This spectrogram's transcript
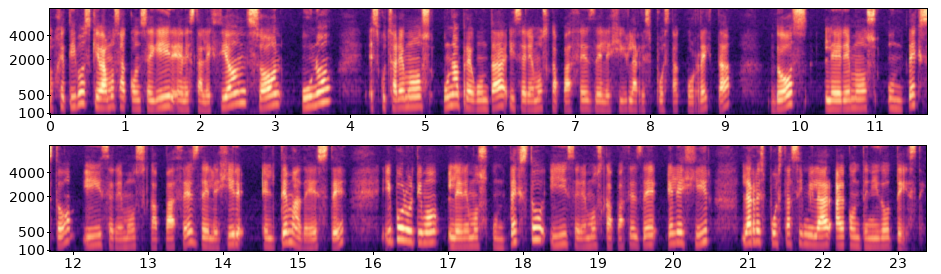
objetivos que vamos a conseguir en esta lección son 1. Escucharemos una pregunta y seremos capaces de elegir la respuesta correcta. 2. Leeremos un texto y seremos capaces de elegir el tema de este. Y por último, leeremos un texto y seremos capaces de elegir la respuesta similar al contenido de este.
